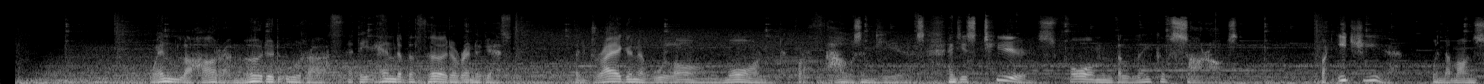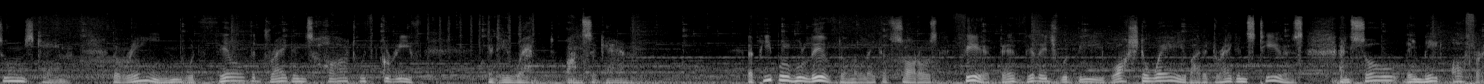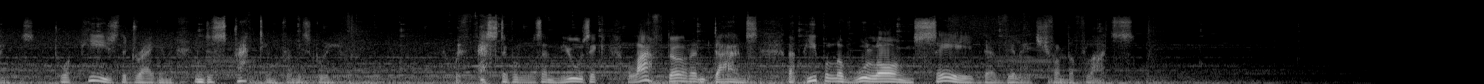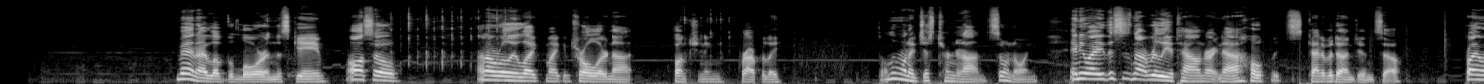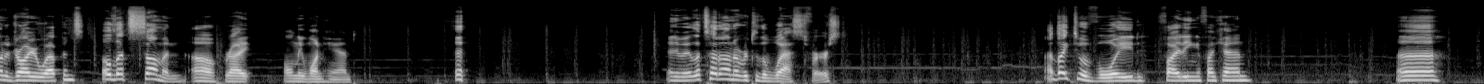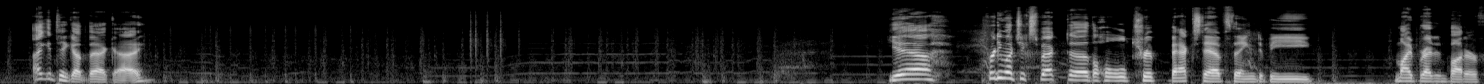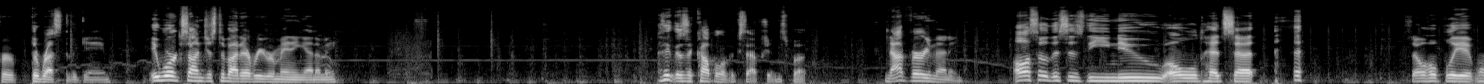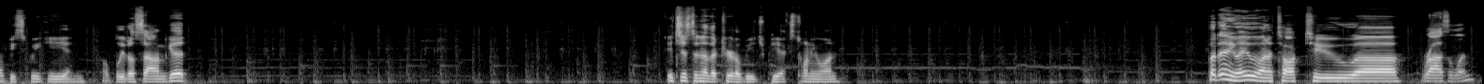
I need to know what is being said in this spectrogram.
When Lahara murdered Urath at the end of the Third Arenegeth, the Dragon of Wulong mourned for a thousand years, and his tears formed the Lake of Sorrows. But each year, when the monsoons came, the rain would fill the dragon's heart with grief, and he wept once again. The people who lived on the Lake of Sorrows feared their village would be washed away by the dragon's tears, and so they made offerings to appease the dragon and distract him from his grief. With festivals and music, laughter and dance, the people of Wulong saved their village from the floods. Man, I love the lore in this game. Also, I don't really like my controller not functioning properly. It's only when I just turn it on. It's so annoying. Anyway, this is not really a town right now. It's kind of a dungeon, so... Probably want to draw your weapons. Oh, let's summon. Oh, right. Only one hand. anyway, let's head on over to the west first. I'd like to avoid fighting if I can. Uh, I can take out that guy. Yeah, pretty much expect uh, the whole trip backstab thing to be my bread and butter for the rest of the game. It works on just about every remaining enemy. I think there's a couple of exceptions, but not very many. Also, this is the new old headset, so hopefully it won't be squeaky and hopefully it'll sound good. It's just another Turtle Beach PX21. But anyway, we want to talk to uh, Rosalind.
